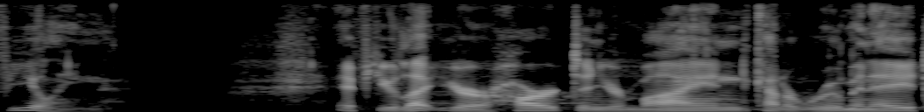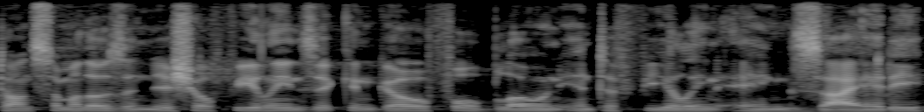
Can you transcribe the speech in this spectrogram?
feeling if you let your heart and your mind kind of ruminate on some of those initial feelings, it can go full blown into feeling anxiety.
